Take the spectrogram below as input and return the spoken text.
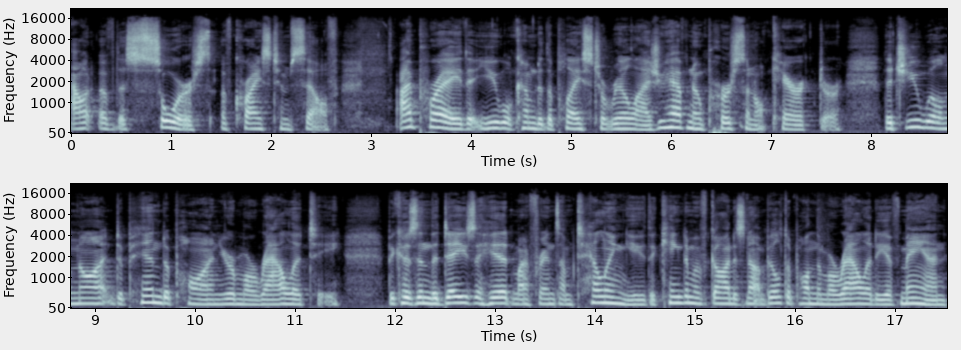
out of the source of Christ Himself? I pray that you will come to the place to realize you have no personal character, that you will not depend upon your morality. Because in the days ahead, my friends, I'm telling you, the kingdom of God is not built upon the morality of man,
